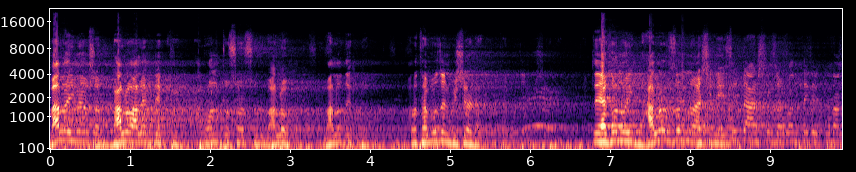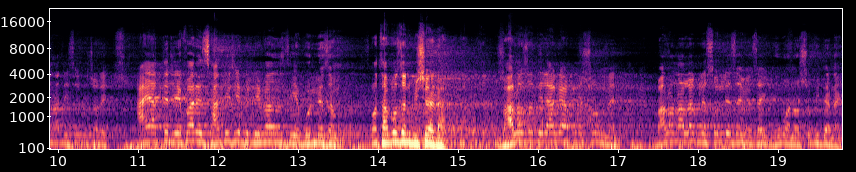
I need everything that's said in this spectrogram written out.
ভালো ইমাম সব ভালো আলেম দেখবি। কণ্ঠস্বর সুর ভালো ভালো দেখবি। কথা বোঝেন বিষয়টা। তো এখন ওই ভালোর জন্য আসিনি যেটা আসছে জবান থেকে কোরআন হাদিসের উপরে, আয়াতের রেফারেন্স হাদিসের রেফারেন্স দিয়ে বললে যাব। কথা বোঝেন বিষয়টা। ভালো যদি লাগে আপনি শুনলেন ভালো না লাগলে চললে যাবে যাই ঘুমান, অসুবিধা নাই।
